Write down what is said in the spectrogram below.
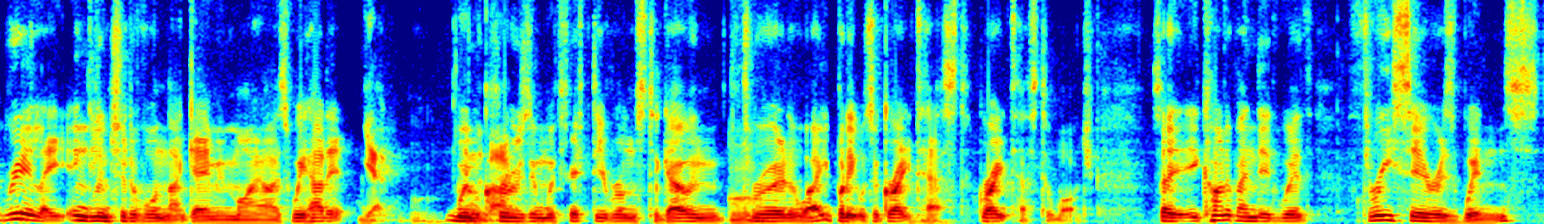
really, England should have won that game in my eyes. We had it. yeah, We were cruising with 50 runs to go and threw it away, but it was a great test. Great test to watch. So it kind of ended with three series wins.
